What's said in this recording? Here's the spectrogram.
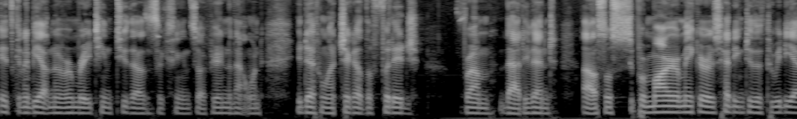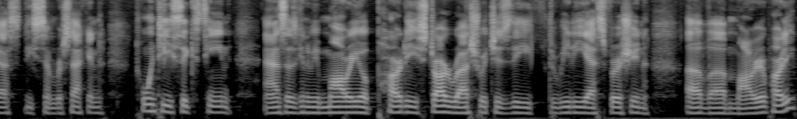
it's going to be out November 18th, 2016. So if you're into that one, you definitely want to check out the footage from that event. Uh, also, Super Mario Maker is heading to the 3DS December 2nd, 2016, as is going to be Mario Party Star Rush, which is the 3DS version of uh, Mario Party.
